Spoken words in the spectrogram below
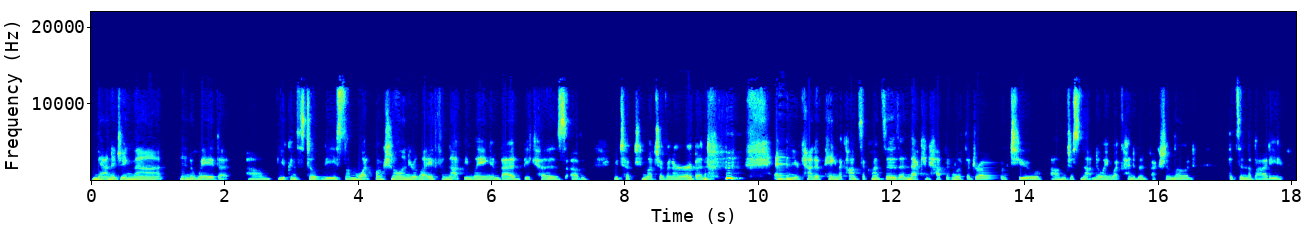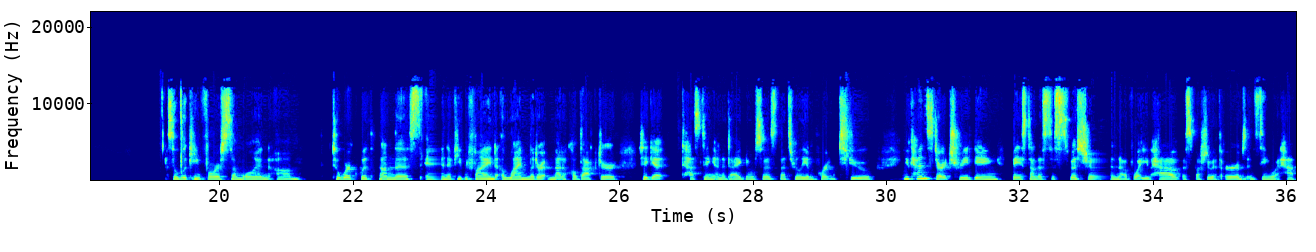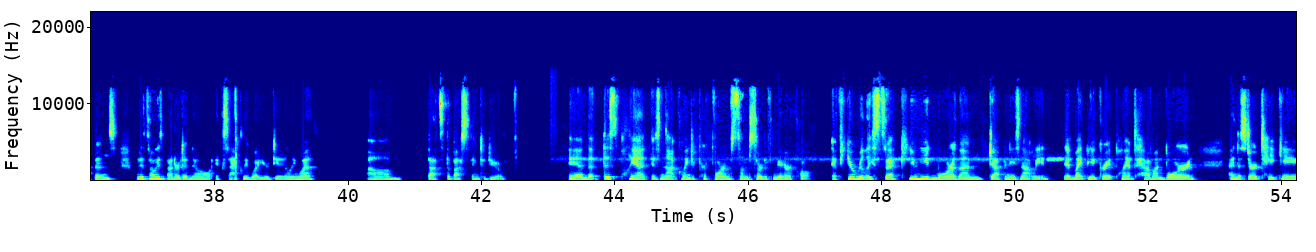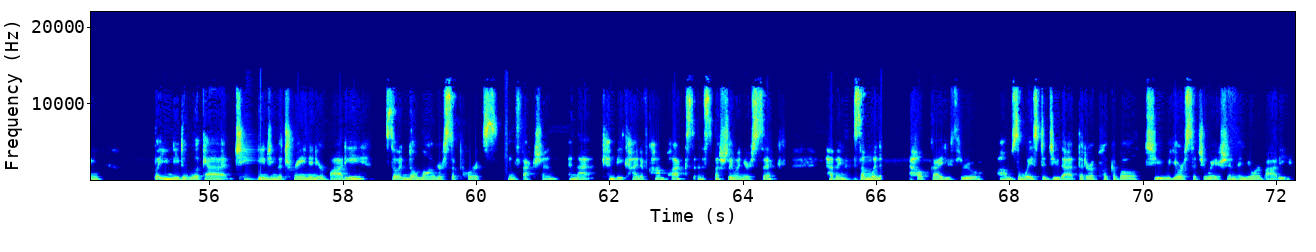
managing that in a way that um, you can still be somewhat functional in your life and not be laying in bed because um, you took too much of an herb and and you're kind of paying the consequences and that can happen with a drug too um, just not knowing what kind of infection load that's in the body so looking for someone um, to work with on this and if you can find a lyme literate medical doctor to get testing and a diagnosis that's really important too you can start treating based on the suspicion of what you have, especially with herbs, and seeing what happens. But it's always better to know exactly what you're dealing with. Um, that's the best thing to do. And that this plant is not going to perform some sort of miracle. If you're really sick, you need more than Japanese knotweed. It might be a great plant to have on board and to start taking, but you need to look at changing the terrain in your body so it no longer supports infection. And that can be kind of complex, and especially when you're sick, having someone help guide you through um, some ways to do that that are applicable to your situation and your body.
